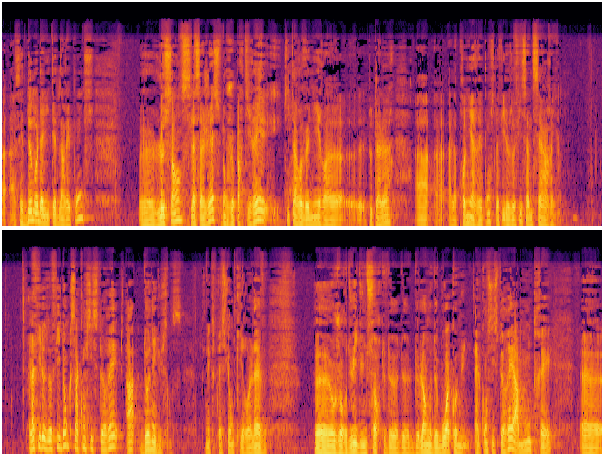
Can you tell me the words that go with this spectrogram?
à ces deux modalités de la réponse, euh, le sens, la sagesse, dont je partirai, quitte à revenir euh, tout à l'heure à, à, à, la première réponse, la philosophie, ça ne sert à rien. La philosophie, donc, ça consisterait à donner du sens. Une expression qui relève euh, aujourd'hui d'une sorte de, langue de bois commune. Elle consisterait à montrer euh,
